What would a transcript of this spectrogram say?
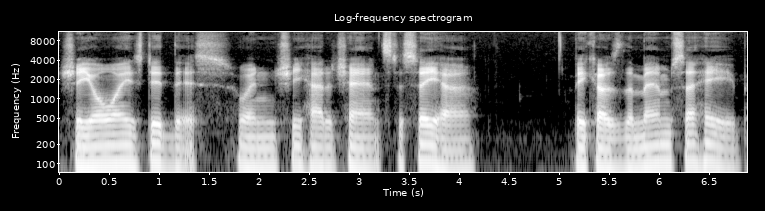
She always did this when she had a chance to see her because the Mem Sahib,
